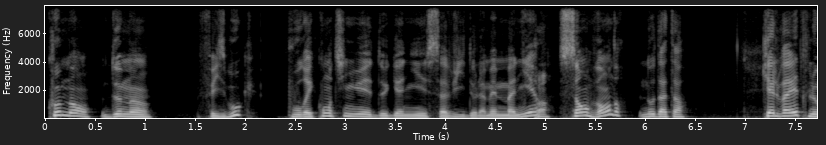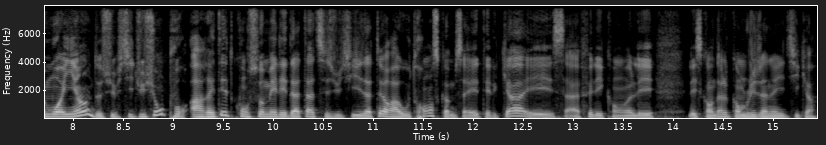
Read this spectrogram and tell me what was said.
comment demain Facebook pourrait continuer de gagner sa vie de la même manière sans vendre nos datas Quel va être le moyen de substitution pour arrêter de consommer les datas de ses utilisateurs à outrance comme ça a été le cas et ça a fait les, can- les, les scandales Cambridge Analytica?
